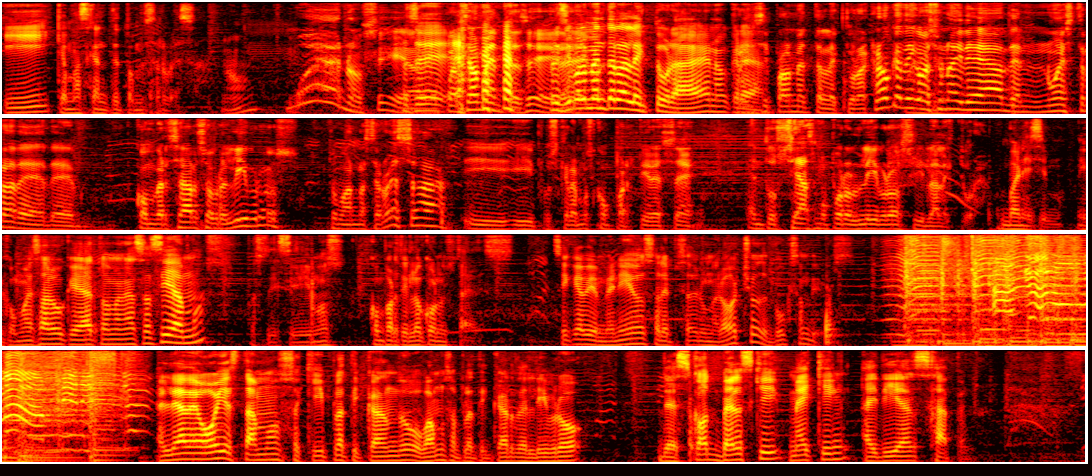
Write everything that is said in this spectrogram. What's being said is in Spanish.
y que más gente tome cerveza, ¿no? Bueno, sí, Sí. parcialmente, sí. Principalmente la lectura, ¿eh? No creas. Principalmente lectura. Creo que digo, es una idea de nuestra de, de conversar sobre libros, tomar una cerveza y, y, pues queremos compartir ese entusiasmo por los libros y la lectura. Buenísimo. Y como es algo que ya todas hacíamos, pues decidimos compartirlo con ustedes. Así que bienvenidos al episodio número 8 de Books and Beers. El día de hoy estamos aquí platicando, o vamos a platicar del libro de Scott Belsky, Making Ideas Happen.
